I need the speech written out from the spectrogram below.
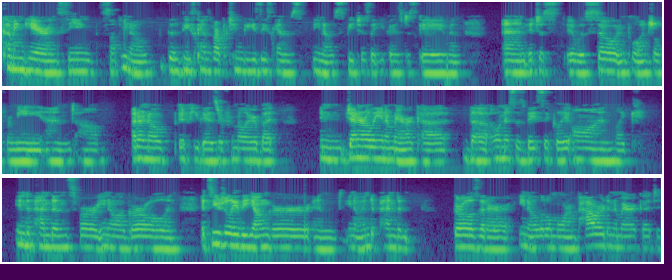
coming here and seeing some, you know, the, these kinds of opportunities, these kinds of, you know, speeches that you guys just gave, and and it just it was so influential for me. And um, I don't know if you guys are familiar, but in generally in America, the onus is basically on like independence for you know a girl, and it's usually the younger and you know independent girls that are, you know, a little more empowered in America to,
